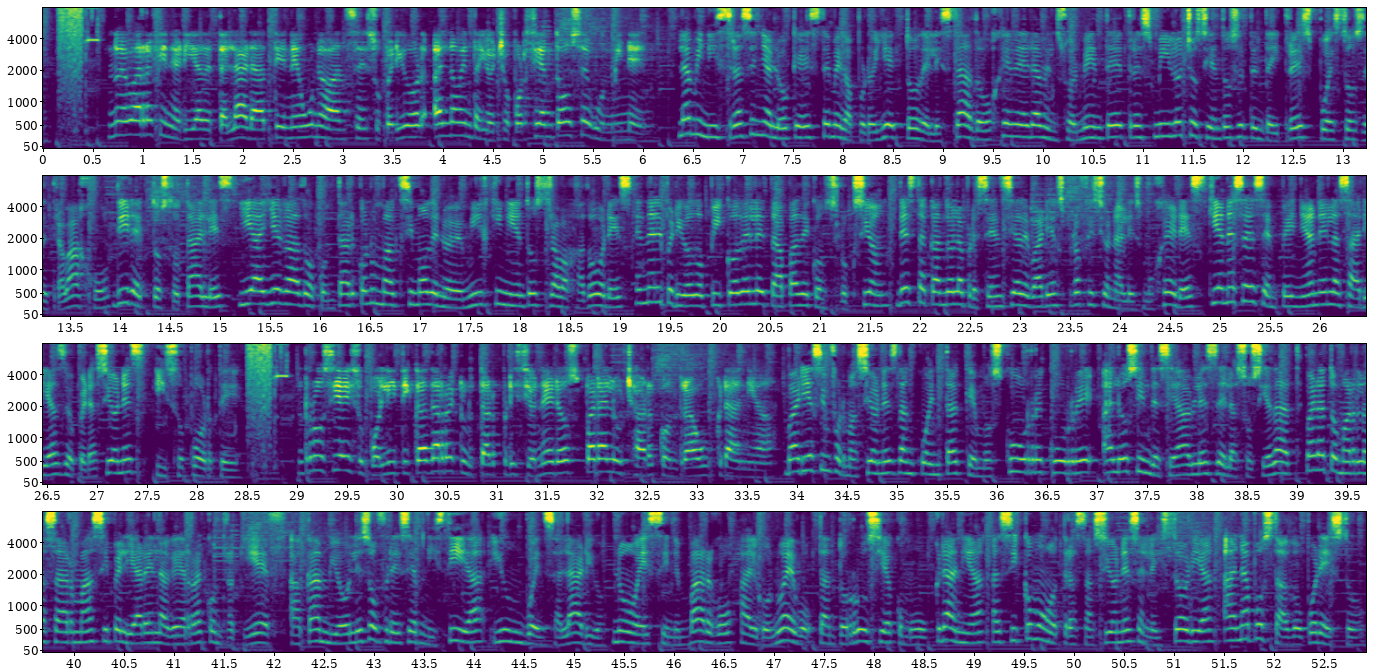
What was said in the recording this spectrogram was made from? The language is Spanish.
Nueva refinería de Talara tiene un avance superior al 98% según Minen. La ministra señaló que este megaproyecto del Estado genera mensualmente 3.873 puestos de trabajo directos totales y ha llegado a contar con un máximo de 9.500 trabajadores en el periodo pico de la etapa de construcción, destacando la presencia de varias profesionales mujeres quienes se desempeñan en las áreas de operaciones y soporte. Rusia y su política de reclutar prisioneros para luchar contra Ucrania. Varias informaciones dan cuenta que Moscú recurre a los indeseables de la sociedad para tomar las armas y pelear en la guerra contra Kiev. A cambio, les ofrece amnistía y un buen salario. No es, sin embargo, algo nuevo. Tanto Rusia como Ucrania, así como otras naciones en la historia, han apostado por esto.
